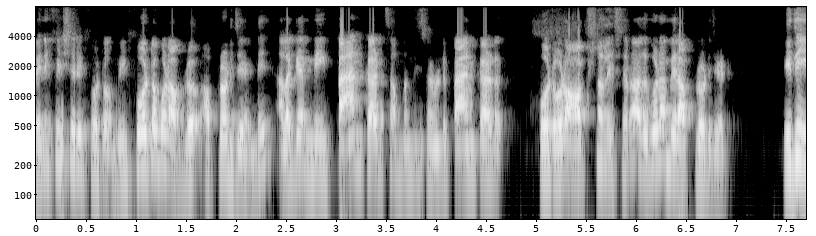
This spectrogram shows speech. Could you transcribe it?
బెనిఫిషియరీ ఫోటో మీ ఫోటో కూడా అప్లోడ్ అప్లోడ్ చేయండి. అలాగే మీ పాన్ కార్డ్ సంబంధించినటువంటి పాన్ కార్డ్ ఫోటో కూడా ఆప్షనల్ ఇచ్చారు అది కూడా మీరు అప్లోడ్ చేయండి. ఇది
